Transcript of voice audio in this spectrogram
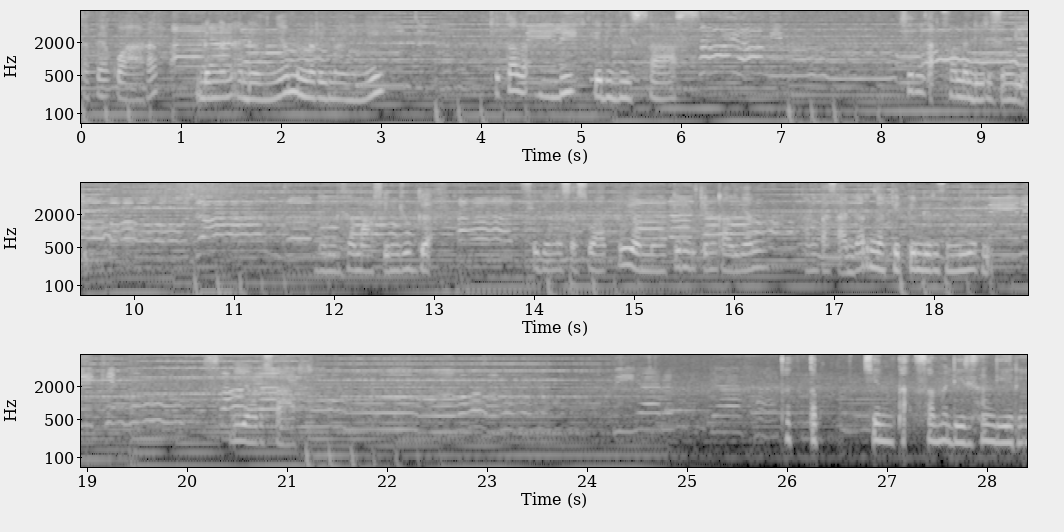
Tapi aku harap dengan adanya menerima ini kita lebih jadi bisa cinta sama diri sendiri. Dan bisa maafin juga segala sesuatu yang mungkin bikin kalian tanpa sadar nyakitin diri sendiri. Be yourself tetap cinta sama diri sendiri.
